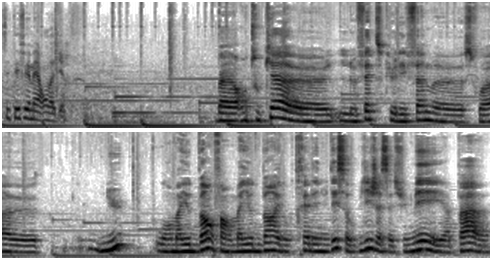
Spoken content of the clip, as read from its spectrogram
c'est éphémère, on va dire. Bah, en tout cas, euh, le fait que les femmes soient nues ou en maillot de bain, enfin en maillot de bain et donc très dénudées, ça oblige à s'assumer et à pas.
